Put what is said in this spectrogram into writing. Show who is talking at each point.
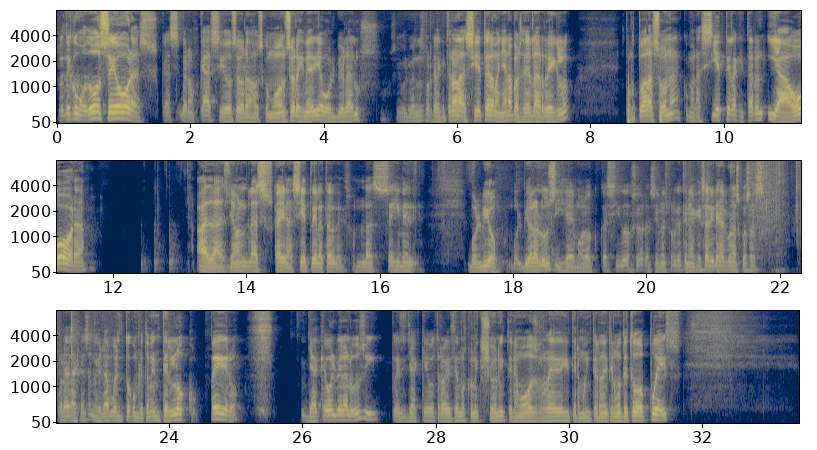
Speaker 1: Después de como 12 horas, casi, bueno, casi 12 horas, como 11 horas y media, volvió la luz. Sí, volvió la luz porque la quitaron a las 7 de la mañana para hacer el arreglo por toda la zona. Como a las 7 la quitaron y ahora, a las, ya las, las 7 de la tarde, son las 6 y media. Volvió, volvió la luz y se demoró casi 12 horas. Si no es porque tenía que salir a hacer algunas cosas fuera de la casa, me hubiera vuelto completamente loco. Pero ya que volvió a la luz y pues ya que otra vez tenemos conexión y tenemos redes y tenemos internet y tenemos de todo, pues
